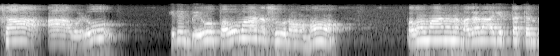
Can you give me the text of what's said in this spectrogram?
ಸಾ ಅವಳು ಹಿಡಿಂಬೆಯು ಪವಮಾನ ಸೂನೋಹೋ ಪವಮಾನನ ಮಗನಾಗಿರ್ತಕ್ಕಂಥ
